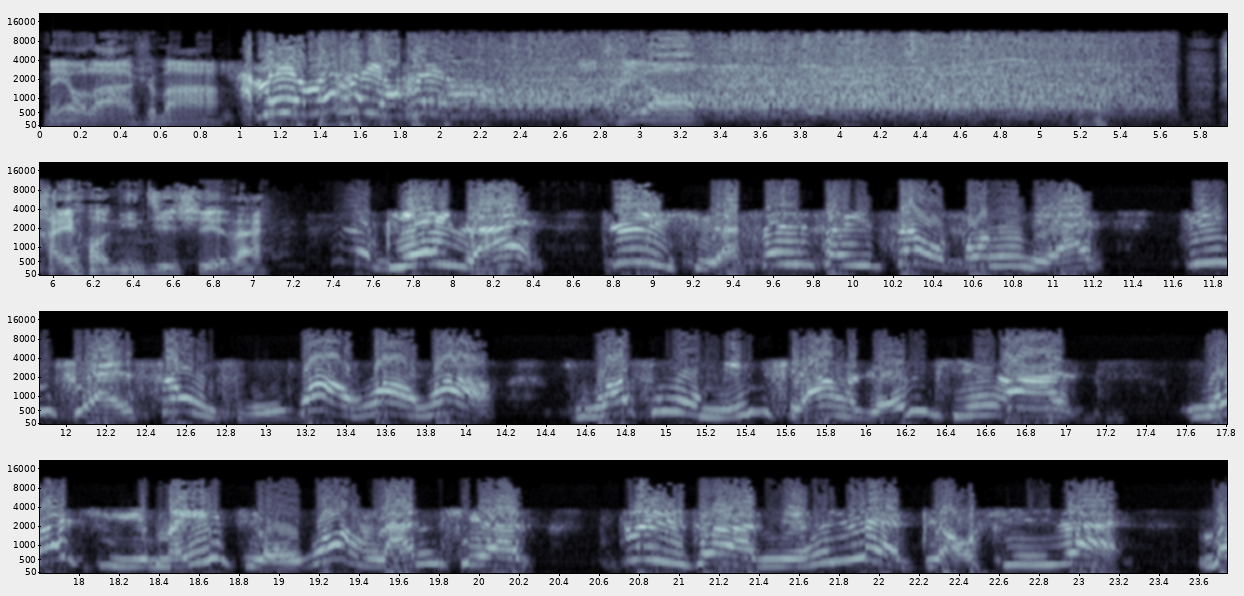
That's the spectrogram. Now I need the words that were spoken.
没有了是吗？没有，没还有还有啊，还有，还有，您继续来。特别圆，日雪纷飞兆丰年，金犬送福旺旺旺。国富民强人平安，我举美酒望蓝天，对着明月表心愿，美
